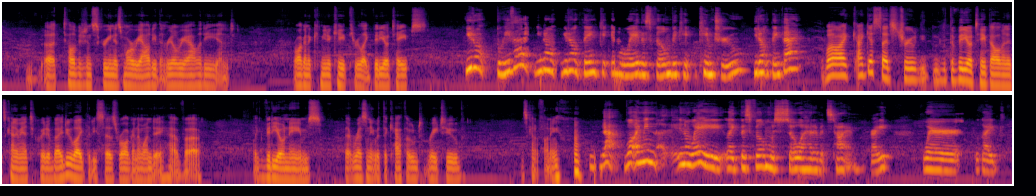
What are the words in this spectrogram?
a television screen is more reality than real reality and we're all going to communicate through like videotapes. You don't believe that? You don't you don't think in a way this film became came true? You don't think that? Well I, I guess that's true. With the videotape element it's kind of antiquated but i do like that he says we're all going to one day have uh, like video names that resonate with the cathode ray tube. It's kind of funny. Yeah well i mean in a way like this film was so ahead of its time right? Where like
